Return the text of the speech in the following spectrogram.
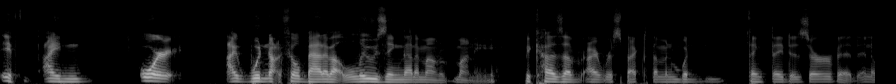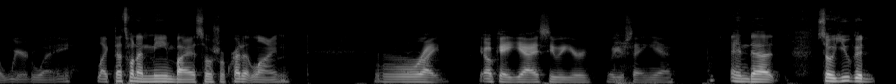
if I, or I would not feel bad about losing that amount of money because of I respect them and would think they deserve it in a weird way. Like that's what I mean by a social credit line. Right. Okay. Yeah, I see what you're what you're saying. Yeah. And uh, so you could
